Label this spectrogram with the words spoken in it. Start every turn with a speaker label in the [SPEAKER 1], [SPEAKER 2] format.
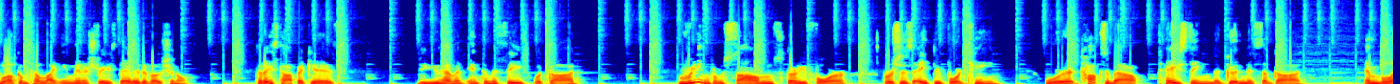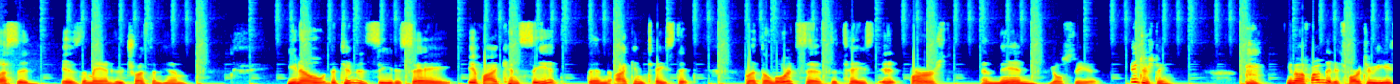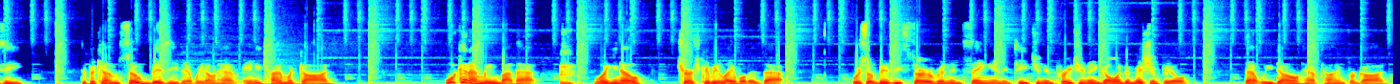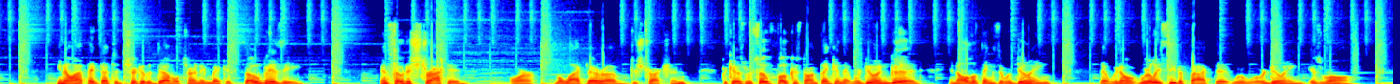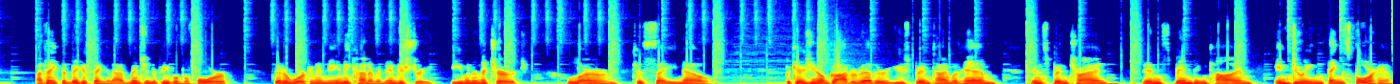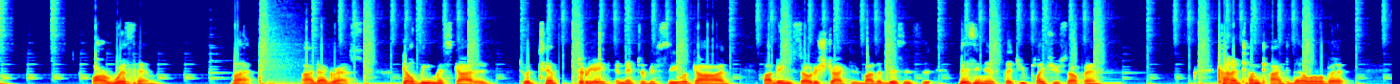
[SPEAKER 1] Welcome to Lightning Ministries Daily Devotional. Today's topic is Do you have an intimacy with God? Reading from Psalms 34, verses 8 through 14, where it talks about tasting the goodness of God. And blessed is the man who trusts in him. You know, the tendency to say, if I can see it, then I can taste it. But the Lord says to taste it first and then you'll see it. Interesting. you know, I find that it's far too easy to become so busy that we don't have any time with God. What can I mean by that? well, you know, church could be labeled as that. We're so busy serving and singing and teaching and preaching and going to mission fields that we don't have time for God. You know, I think that's a trick of the devil trying to make us so busy and so distracted or the lack thereof distraction because we're so focused on thinking that we're doing good and all the things that we're doing that we don't really see the fact that what we're doing is wrong. I think the biggest thing that I've mentioned to people before that are working in any kind of an industry, even in the church, learn to say no. Because you know, God would rather you spend time with Him than spend trying than spending time in doing things for Him are with him. But I digress. Don't be misguided to attempt to create an intimacy with God by being so distracted by the business busyness that you place yourself in. Kind of tongue tied to that a little bit.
